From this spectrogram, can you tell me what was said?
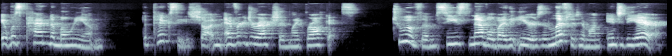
It was pandemonium. The pixies shot in every direction like rockets. Two of them seized Neville by the ears and lifted him on into the air.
